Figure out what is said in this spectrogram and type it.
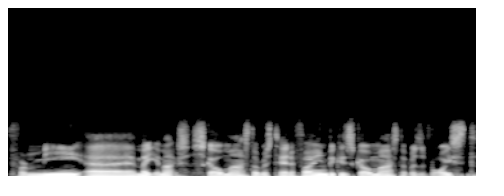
for me, uh, Mighty Max Skullmaster was terrifying because Skullmaster was voiced.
